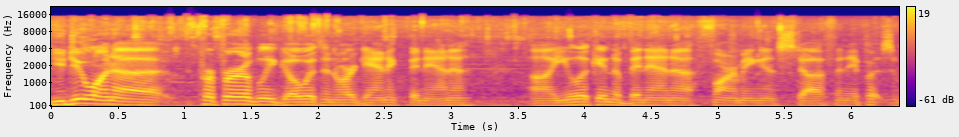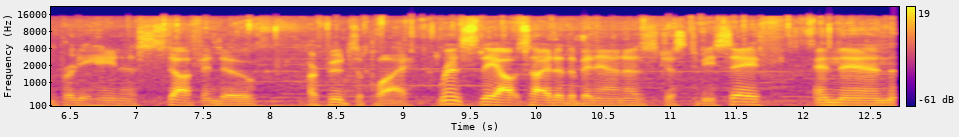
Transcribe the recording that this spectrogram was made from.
You do want to preferably go with an organic banana. Uh, you look into banana farming and stuff, and they put some pretty heinous stuff into our food supply. Rinse the outside of the bananas just to be safe. And then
